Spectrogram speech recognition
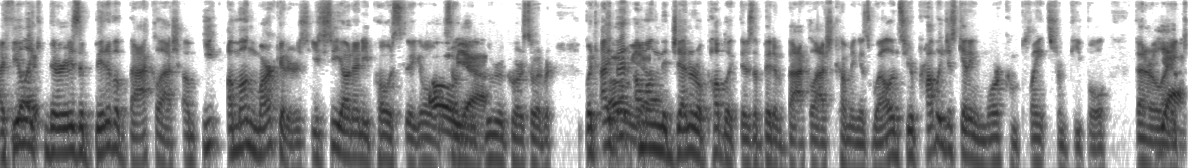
I feel Right. like there is a bit of a backlash um, e- among marketers. You see on any post, they go, Oh, oh, yeah. guru course or whatever. But I Oh, bet yeah. among the general public, there's a bit of backlash coming as well. And so you're probably just getting more complaints from people that are Yeah. like,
